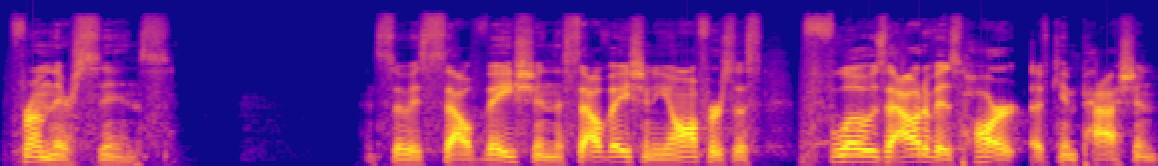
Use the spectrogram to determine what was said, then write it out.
from their sins. And so his salvation, the salvation he offers us, flows out of his heart of compassion.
